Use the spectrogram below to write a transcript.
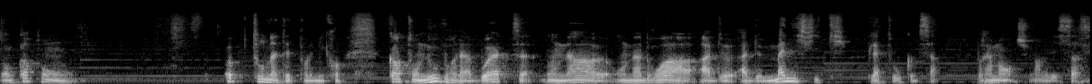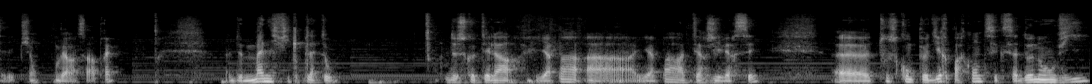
donc quand on, hop, tourne la tête pour le micro. Quand on ouvre la boîte, on a, euh, on a droit à de, à de magnifiques plateaux comme ça. Vraiment, je vais enlever ça, c'est les pions. On verra ça après de magnifiques plateaux. De ce côté-là, il n'y a, pas à, a pas à tergiverser. Euh, tout ce qu'on peut dire par contre, c'est que ça donne envie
